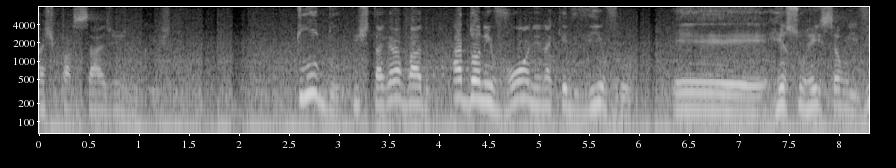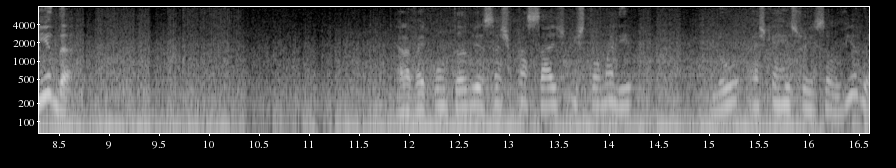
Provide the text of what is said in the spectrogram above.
as passagens do Cristo. Tudo está gravado. A Dona Ivone, naquele livro eh, Ressurreição e Vida, ela vai contando essas passagens que estão ali. No, acho que é Ressurreição e Vida.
